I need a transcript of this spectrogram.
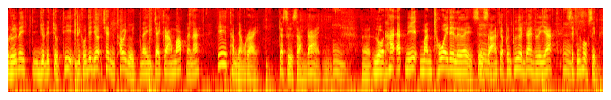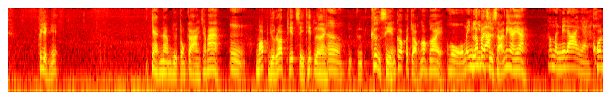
หรือในอยู่ในจุดที่มีคนเยอะๆเช่น เข้าไปอยู่ในใจกลางม็อบนะนะเอ๊ะทำอย่างไรจะสื่อสารได้อืมเอ่อโหลด 5 แอปนี้มันช่วยได้เลย สื่อสารกับเพื่อนๆ ได้ในระยะ 10-60 คืออย่างนี้ แกนนำอยู่ตรงกลางใช่ไหมอืมม็อบอยู่รอบทิศสี่ทิศเลยเออเครื่องเสียงก็กระจอกงอกง่อยโอ้โหไม่มีแล้วมันด้วยสื่อสารยังไงอะ ก็มันไม่ได้ไง คน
